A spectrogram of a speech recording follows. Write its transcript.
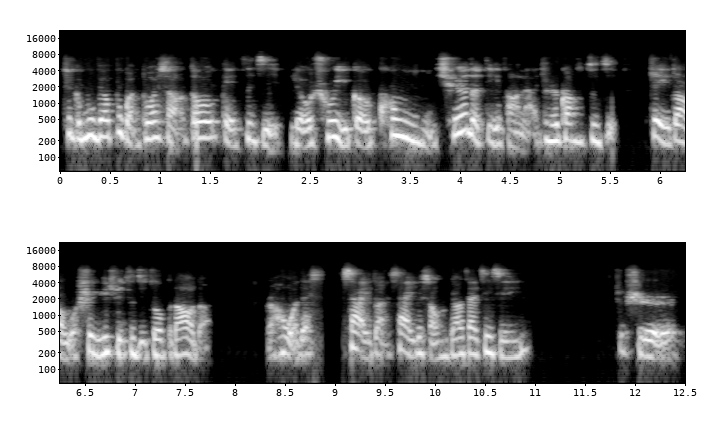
这个目标不管多小，都给自己留出一个空缺的地方来，就是告诉自己。这一段我是允许自己做不到的，然后我在下一段下一个小目标再进行，就是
